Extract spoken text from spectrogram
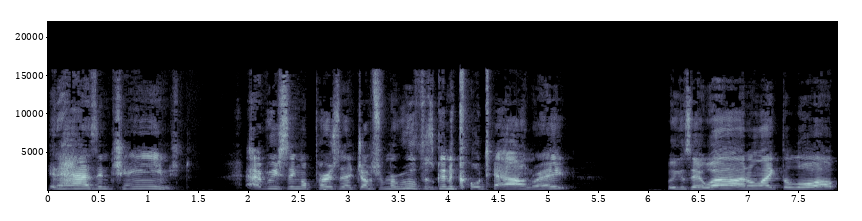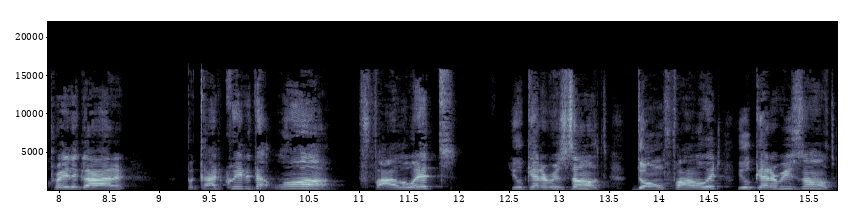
It hasn't changed. Every single person that jumps from a roof is going to go down, right? We can say, well, I don't like the law. I'll pray to God. But God created that law. Follow it. You'll get a result. Don't follow it. You'll get a result.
